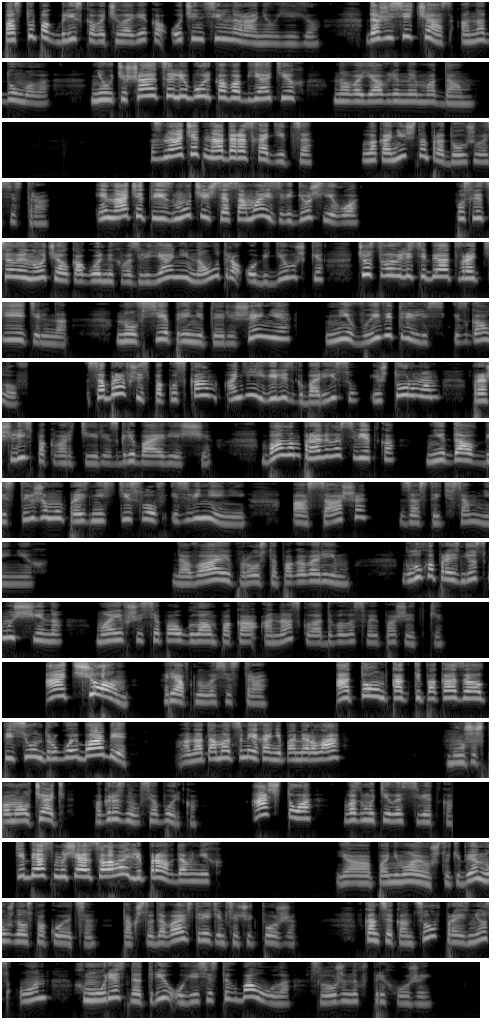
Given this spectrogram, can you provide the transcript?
Поступок близкого человека очень сильно ранил ее. Даже сейчас она думала, не утешается ли Борька в объятиях новоявленной мадам. «Значит, надо расходиться», – лаконично продолжила сестра. «Иначе ты измучаешься сама и изведешь его». После целой ночи алкогольных возлияний на утро обе девушки чувствовали себя отвратительно, но все принятые решения не выветрились из голов. Собравшись по кускам, они явились к Борису и штурмом прошлись по квартире, сгребая вещи. Балом правила Светка, не дав бесстыжему произнести слов извинений, а Саше застыть в сомнениях. «Давай просто поговорим», — глухо произнес мужчина, маявшийся по углам, пока она складывала свои пожитки. «О чем?» — рявкнула сестра. «О том, как ты показывал писюн другой бабе она там от смеха не померла?» «Можешь помолчать!» — огрызнулся Борька. «А что?» — возмутилась Светка. «Тебя смущают слова или правда в них?» «Я понимаю, что тебе нужно успокоиться, так что давай встретимся чуть позже». В конце концов произнес он, хмурясь на три увесистых баула, сложенных в прихожей.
